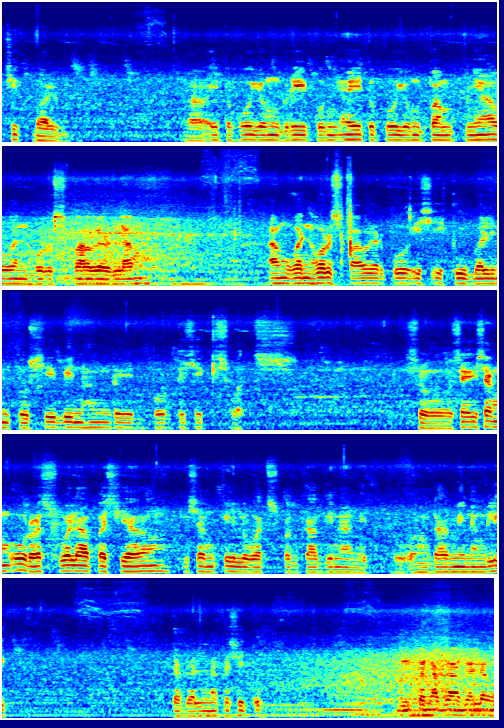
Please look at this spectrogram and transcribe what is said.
check valve. Ah, ito po yung gripo niya, ito po yung pump niya, 1 horsepower lang. Ang 1 horsepower po is equivalent to 746 watts. So, sa isang oras, wala pa siyang isang kilowatts pagka ginamit. So, ang dami ng leak. Tagal na kasi ito. Hindi pa nagagalaw.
